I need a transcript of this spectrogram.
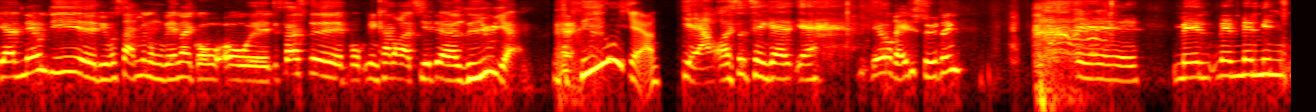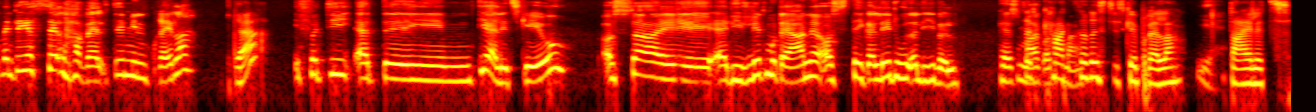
jeg nævnte lige, at vi var sammen med nogle venner i går, og øh, det første, hvor min kammerat siger, det er rivejern. Rivejern. Ja, og så tænker jeg, ja, det er jo rigtig sødt, ikke? øh, men, men, men, min, men det, jeg selv har valgt, det er mine briller, Ja. Fordi at øh, de er lidt skæve, og så øh, er de lidt moderne og stikker lidt ud alligevel. Passer er meget godt karakteristiske briller. Ja. Dejligt.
